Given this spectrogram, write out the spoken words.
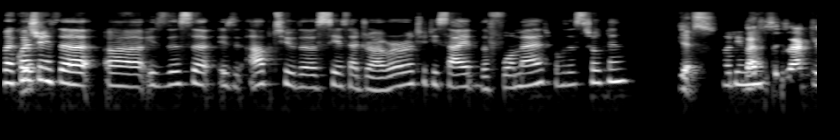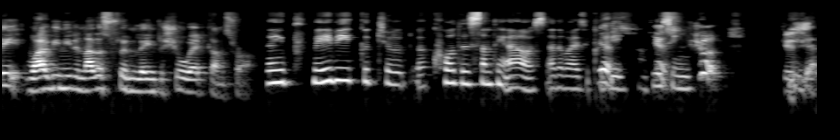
My question is that uh, is this uh, is it up to the CSI driver to decide the format of this token? Yes, what do you that's mean? exactly why we need another swim lane to show where it comes from. Then maybe good to uh, call this something else. Otherwise, it could yes, be confusing. Yes, sure. Yeah.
